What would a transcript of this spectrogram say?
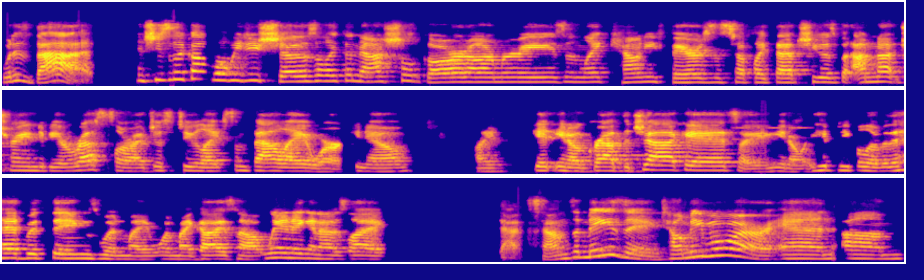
What is that?" And she's like, "Oh, well, we do shows at like the National Guard armories and like county fairs and stuff like that." She goes, "But I'm not trained to be a wrestler. I just do like some valet work, you know." I get, you know, grab the jackets. I, you know, hit people over the head with things when my when my guy's not winning. And I was like, that sounds amazing. Tell me more. And um,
